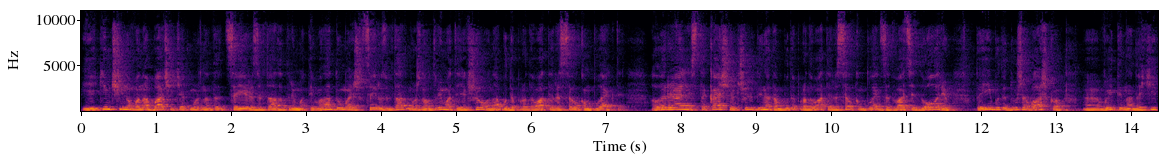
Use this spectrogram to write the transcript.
І яким чином вона бачить, як можна цей результат отримати? І вона думає, що цей результат можна отримати, якщо вона буде продавати ресел-комплекти. Але реальність така, що якщо людина там буде продавати ресел-комплект за 20 доларів, то їй буде дуже важко е, вийти на дохід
